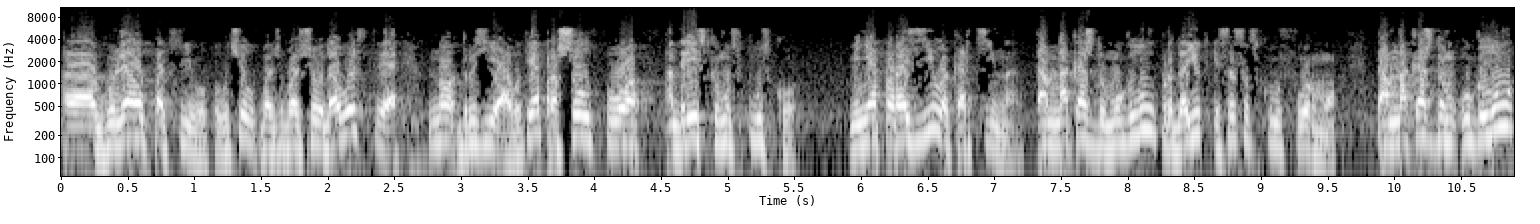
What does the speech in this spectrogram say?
э, гулял по Киеву, получил больш- большое удовольствие. Но, друзья, вот я прошел по Андреевскому спуску. Меня поразила картина. Там на каждом углу продают эсэсовскую форму. Там на каждом углу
